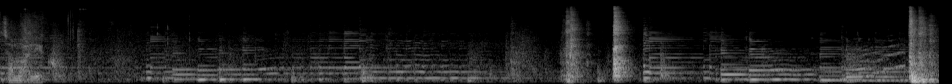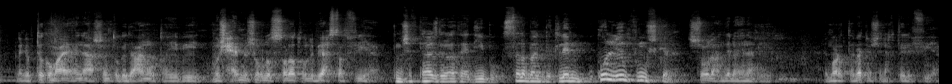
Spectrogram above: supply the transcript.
السلام عليكم. أنا جبتكم معايا هنا عشان أنتوا جدعان وطيبين مش حمل شغل الصلاة واللي بيحصل فيها. أنت ما شفتهاش دلوقتي يا ديبو الصاله بقت بتلم وكل يوم في مشكلة. الشغل عندنا هنا غير. المرتبات مش هنختلف فيها.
